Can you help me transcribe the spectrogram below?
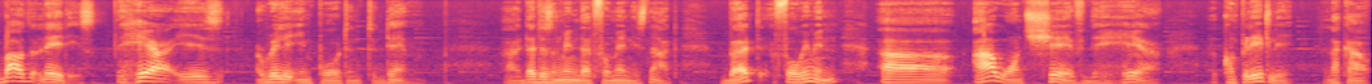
about the ladies, hair is really important to them. Uh, that doesn't mean that for men it's not. But for women, uh, I won't shave the hair completely like I,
